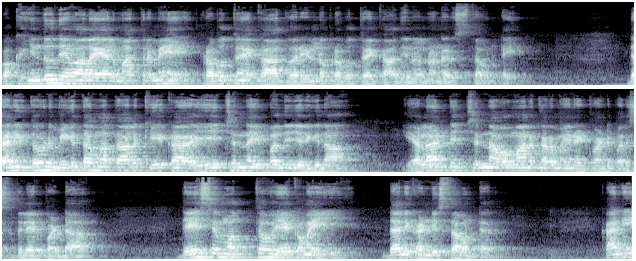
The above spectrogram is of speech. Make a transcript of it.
ఒక హిందూ దేవాలయాలు మాత్రమే ప్రభుత్వం యొక్క ఆధ్వర్యంలో ప్రభుత్వం యొక్క ఆధీనంలో నడుస్తూ ఉంటాయి. దానికి తోడు మిగతా మతాలకు ఏ ఏ చిన్న ఇబ్బంది జరిగినా ఎలాంటి చిన్న అవమానకరమైనటువంటి పరిస్థితులు ఏర్పడ్డా దేశం మొత్తం ఏకమై దాన్ని ఖండిస్తూ ఉంటారు. కానీ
